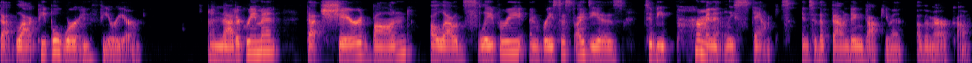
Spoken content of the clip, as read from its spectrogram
that Black people were inferior. And that agreement, that shared bond, allowed slavery and racist ideas to be permanently stamped into the founding document of America.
